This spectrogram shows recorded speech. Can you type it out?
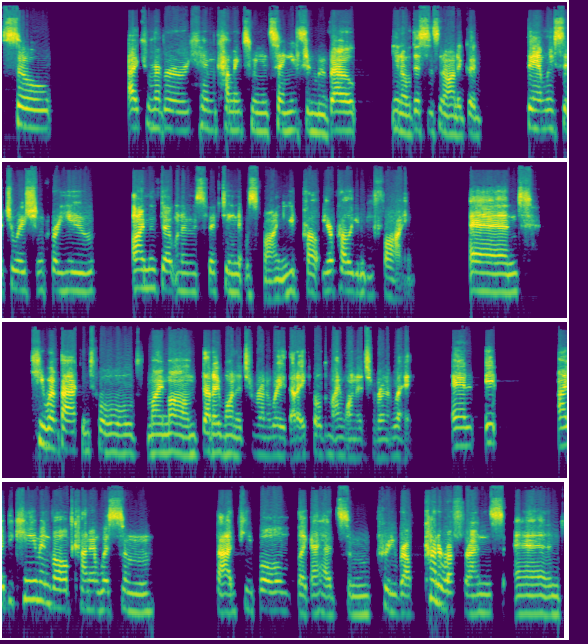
so I can remember him coming to me and saying, You should move out. You know, this is not a good family situation for you. I moved out when I was 15. It was fine. You'd pro- you're probably going to be fine. And he went back and told my mom that I wanted to run away, that I told him I wanted to run away. And it, I became involved kind of with some bad people. Like I had some pretty rough, kind of rough friends. And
